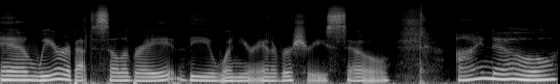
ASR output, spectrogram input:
and we are about to celebrate the one year anniversary. So I know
